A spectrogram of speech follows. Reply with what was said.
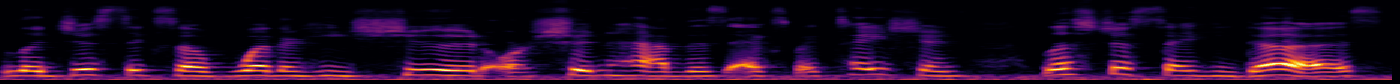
logistics of whether he should or shouldn't have this expectation. Let's just say he does.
